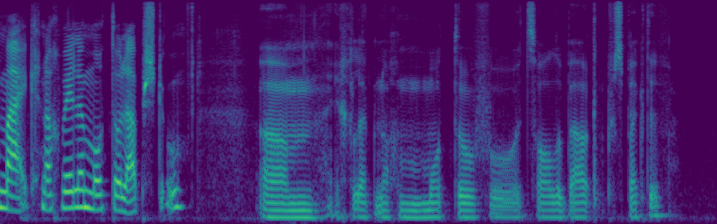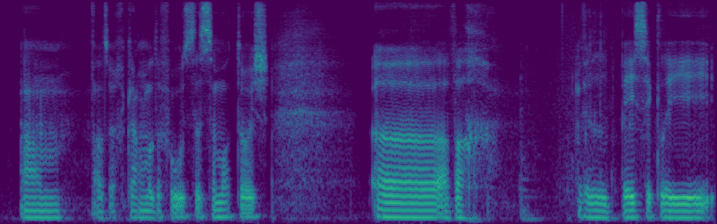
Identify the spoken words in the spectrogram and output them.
Mike, nach welchem Motto lebst du? Um, ähm, ich lebe nach dem Motto von It's all about perspective. Um, ähm, also ich gehe mal davon aus, dass es ein Motto ist. Uh, einfach, weil basically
